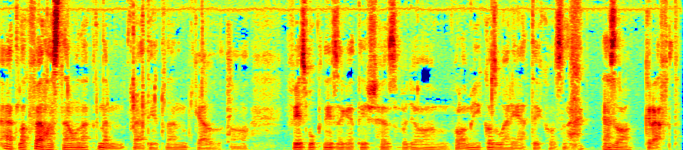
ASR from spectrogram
átlag felhasználónak nem feltétlen kell a Facebook nézegetéshez, vagy a valami kazuár játékhoz ez a craft.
